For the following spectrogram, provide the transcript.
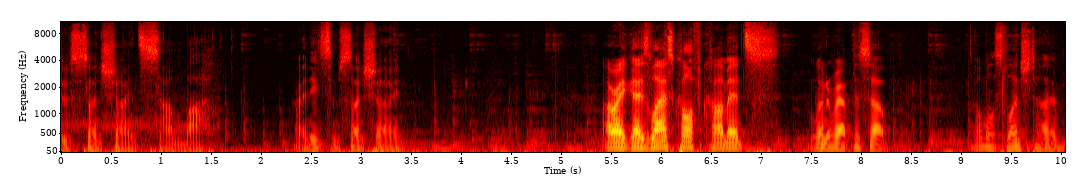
do Sunshine Samba. I need some sunshine. Alright guys, last call for comments. I'm going to wrap this up. Almost lunchtime.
